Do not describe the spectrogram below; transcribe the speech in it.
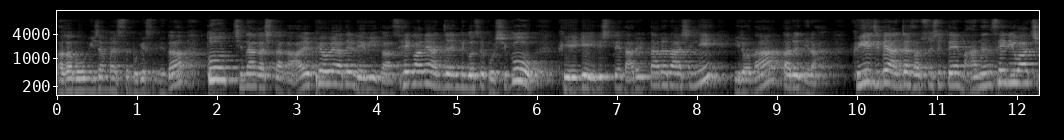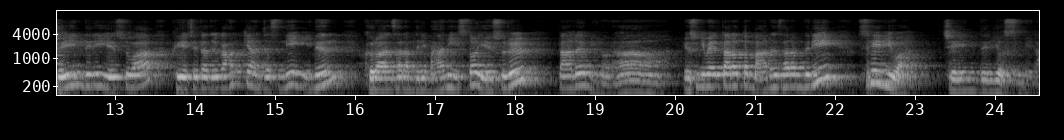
마가복음 2장 말씀 보겠습니다. 또 지나가시다가 알페오의 아들 레위가 세관에 앉아 있는 것을 보시고 그에게 이르시되 나를 따르라 하시니 일어나 따르니라. 그의 집에 앉아 잡수실 때 많은 세리와 죄인들이 예수와 그의 제자들과 함께 앉았으니 이는 그러한 사람들이 많이 있어 예수를 따름이로라. 예수님을 따랐던 많은 사람들이 세리와 죄인들이었습니다.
